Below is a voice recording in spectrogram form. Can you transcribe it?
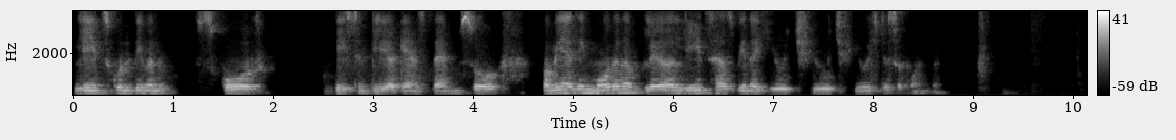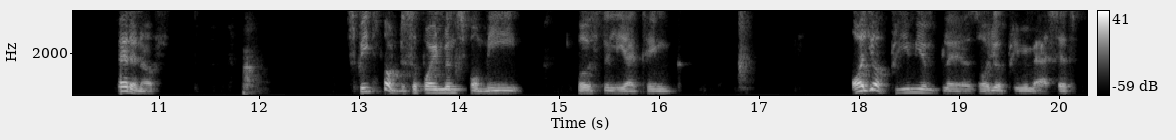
Leeds couldn't even score decently against them. So for me, I think more than a player, Leeds has been a huge, huge, huge disappointment. Fair enough. Speaking of disappointments, for me personally, I think all your premium players, all your premium assets,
